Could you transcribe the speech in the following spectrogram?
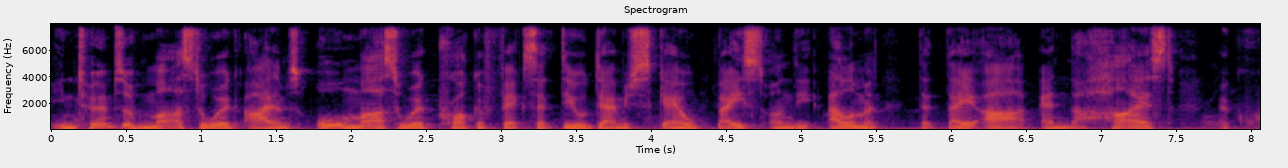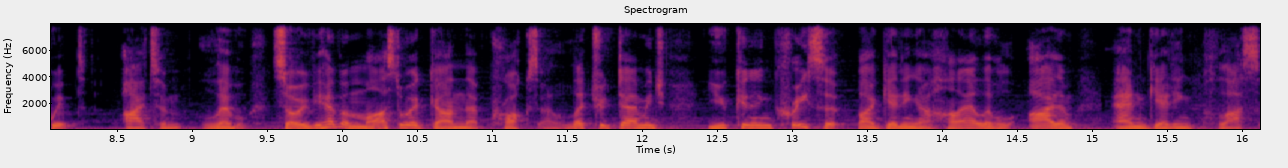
In terms of Masterwork items, all Masterwork proc effects that deal damage scale based on the element that they are and the highest equipped item level. So if you have a Masterwork gun that procs electric damage, you can increase it by getting a higher level item and getting plus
